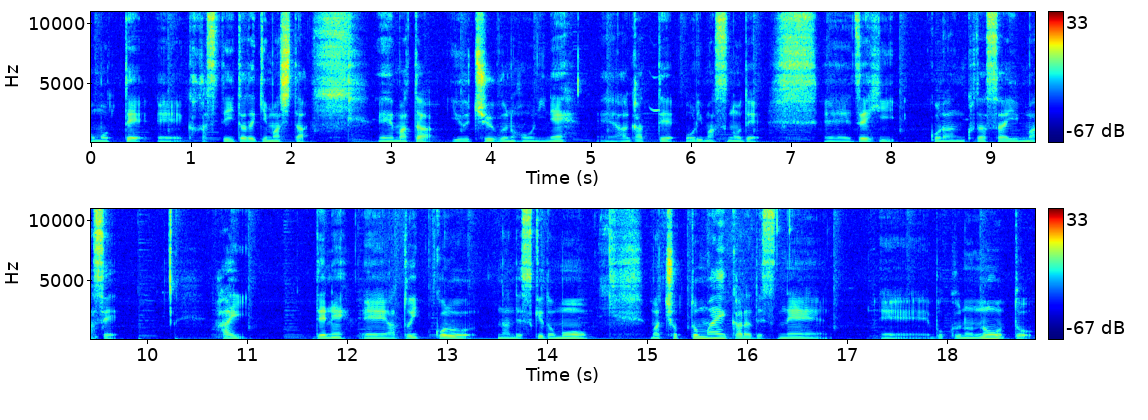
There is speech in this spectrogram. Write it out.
思って、えー、書かせていただきました、えー、また YouTube の方にね、えー、上がっておりますので、えー、ぜひご覧くださいませ。はい。でね、えあと1個なんですけども、まあ、ちょっと前からですね、え僕の note、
